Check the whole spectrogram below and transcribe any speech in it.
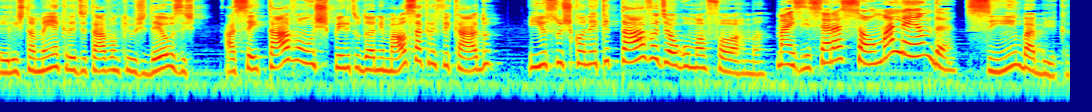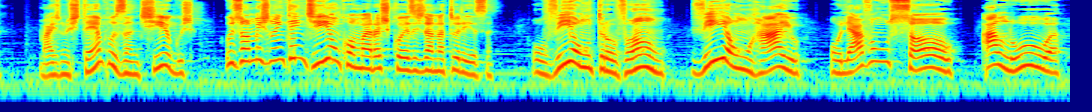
Eles também acreditavam que os deuses aceitavam o espírito do animal sacrificado e isso os conectava de alguma forma. Mas isso era só uma lenda. Sim, Babica. Mas nos tempos antigos, os homens não entendiam como eram as coisas da natureza. Ouviam um trovão, viam um raio, olhavam o sol, a lua,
